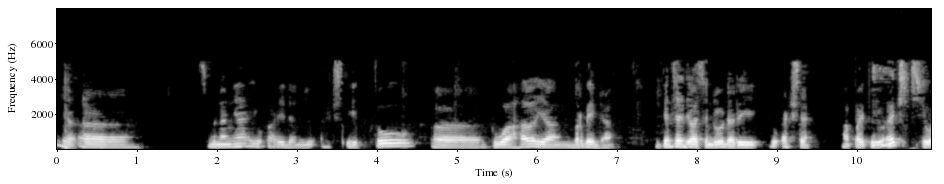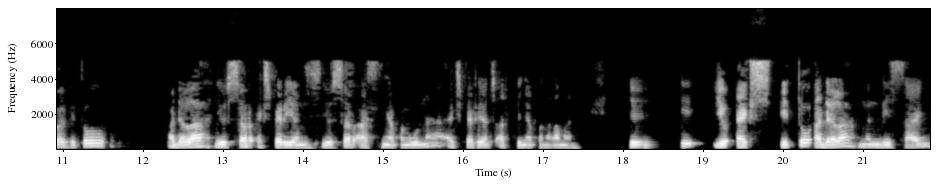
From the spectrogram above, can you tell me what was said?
Ya uh, sebenarnya UI dan UX itu uh, dua hal yang berbeda. Mungkin saya jelasin dulu dari UX ya. Apa itu UX? UX itu adalah user experience. User aslinya pengguna, experience artinya pengalaman. Jadi UX itu adalah mendesain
